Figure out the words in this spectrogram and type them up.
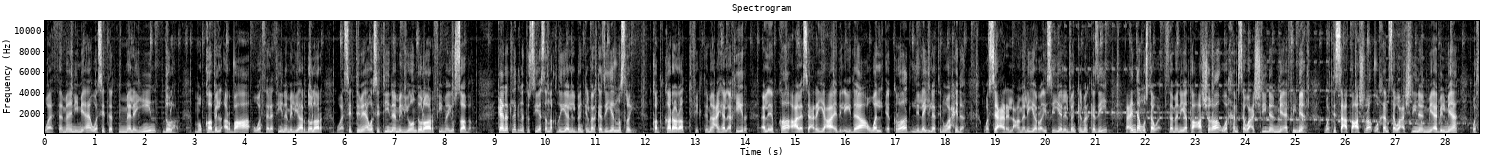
و806 ملايين دولار مقابل 34 مليار دولار و660 مليون دولار في مايو السابق كانت لجنة السياسة النقدية للبنك المركزي المصري. قد قررت في اجتماعها الأخير الإبقاء على سعري عائد الإيداع والإقراض لليلة واحدة وسعر العملية الرئيسية للبنك المركزي عند مستوى 18 و25 و19 و25 و18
